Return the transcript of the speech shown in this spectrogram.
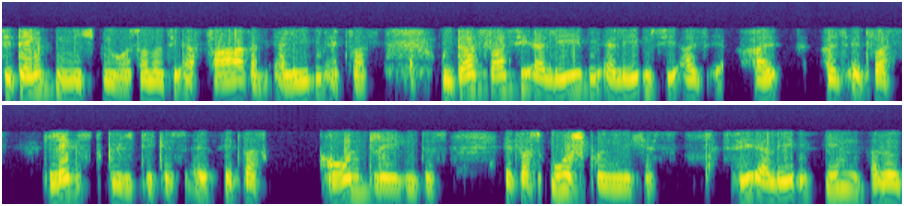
Sie denken nicht nur, sondern sie erfahren, erleben etwas. Und das, was sie erleben, erleben sie als, als etwas Letztgültiges, etwas Grundlegendes, etwas Ursprüngliches. Sie erleben in, also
